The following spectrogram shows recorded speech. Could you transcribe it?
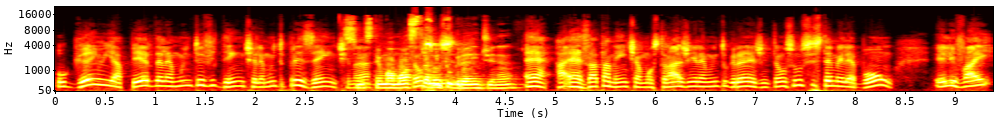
o ganho e a perda é muito evidente, é muito presente. Sim, né? você tem uma amostra então, muito grande, né? É, é, exatamente, a amostragem é muito grande. Então, se um sistema ele é bom, ele vai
